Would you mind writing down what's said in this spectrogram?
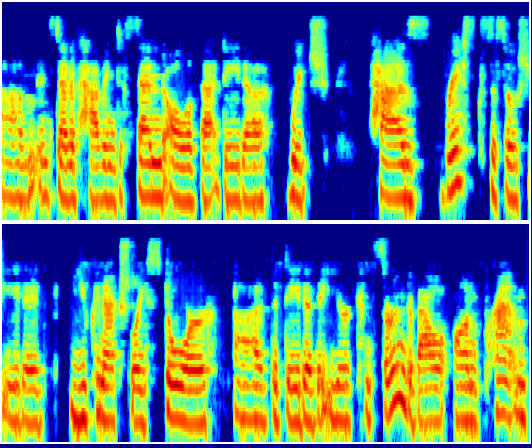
um, instead of having to send all of that data, which has risks associated, you can actually store uh, the data that you're concerned about on prem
